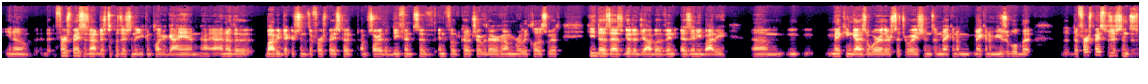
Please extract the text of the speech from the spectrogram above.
you know, first base is not just a position that you can plug a guy in. I, I know the Bobby Dickerson's the first base coach. I'm sorry, the defensive infield coach over there, who I'm really close with. He does as good a job of in, as anybody, um, m- making guys aware of their situations and making them making them usable. But the, the first base position is,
